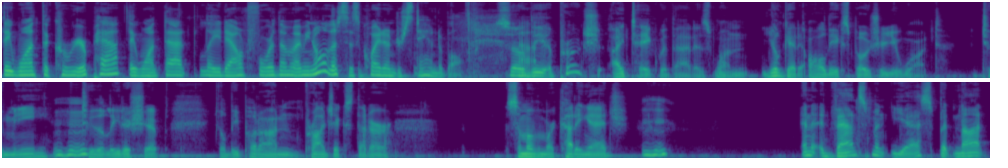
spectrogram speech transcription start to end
they want the career path, they want that laid out for them. I mean, all this is quite understandable. So uh, the approach I take with that is one, you'll get all the exposure you want. To me, mm-hmm. to the leadership, you'll be put on projects that are some of them are cutting edge. Mm-hmm. And advancement, yes, but not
